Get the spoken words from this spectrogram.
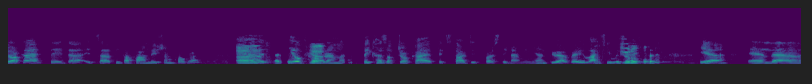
Djorkaeff did. Uh, it's a FIFA Foundation program. and it's a new program. yeah. And because of Djorkaeff, it started first in Armenia, and we are very lucky with Beautiful. yeah, and uh,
